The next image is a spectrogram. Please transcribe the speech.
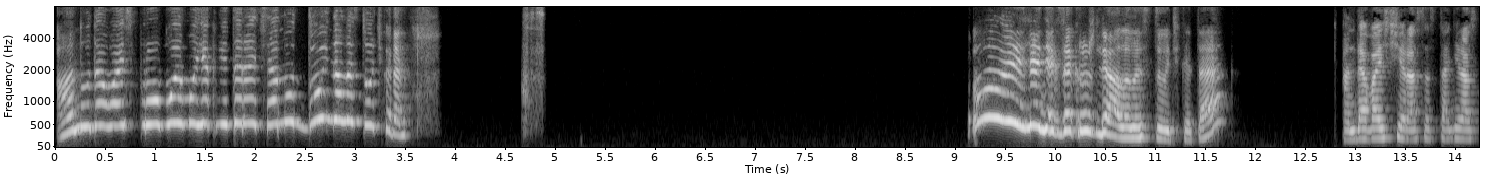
А ну давай спробуємо, як вітерець, а ну дуй на листочки. Так. Ой, глянь, як закружляли листочки, так? А давай ще раз, останній раз.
